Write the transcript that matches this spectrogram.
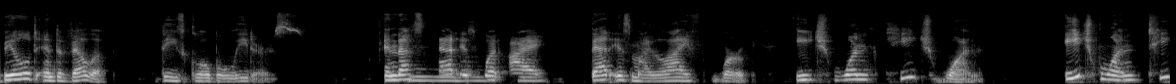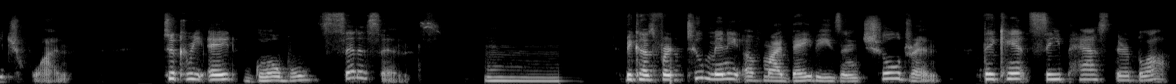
build and develop these global leaders and that's mm. that is what mm. i that is my life work each one teach one each one teach one to create global citizens. Mm. because for too many of my babies and children they can't see past their block.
